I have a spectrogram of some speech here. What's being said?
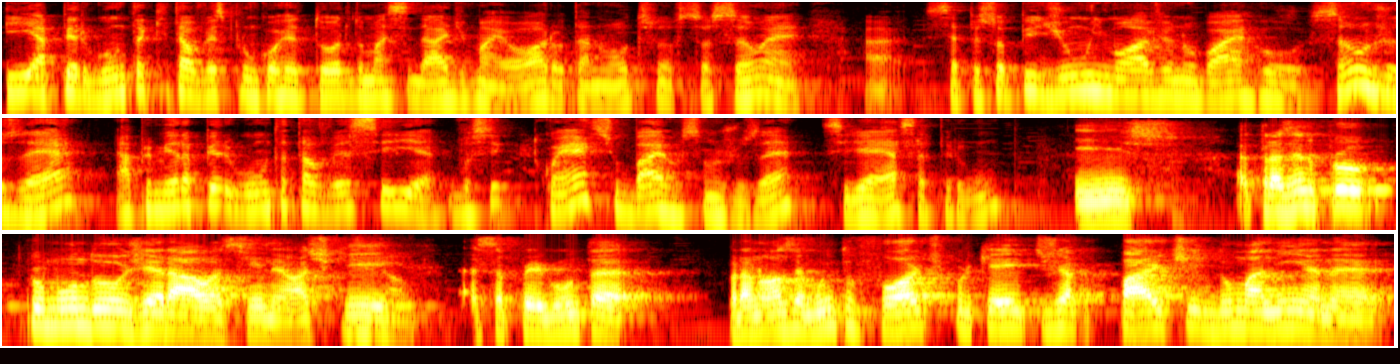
E a pergunta que talvez para um corretor de uma cidade maior ou está numa outra situação é: ah, se a pessoa pediu um imóvel no bairro São José, a primeira pergunta talvez seria: você conhece o bairro São José? Seria essa a pergunta? Isso. É, Trazendo para o mundo geral, assim, né? Eu acho que Geral. essa pergunta para nós é muito forte porque aí tu já parte de uma linha, né?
